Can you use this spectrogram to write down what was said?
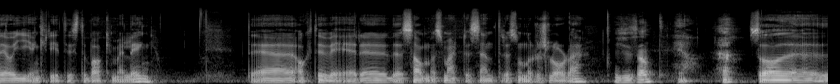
det å gi en kritisk tilbakemelding det aktiverer det samme smertesenteret som når du slår deg. Ikke sant? Ja. Så eh,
